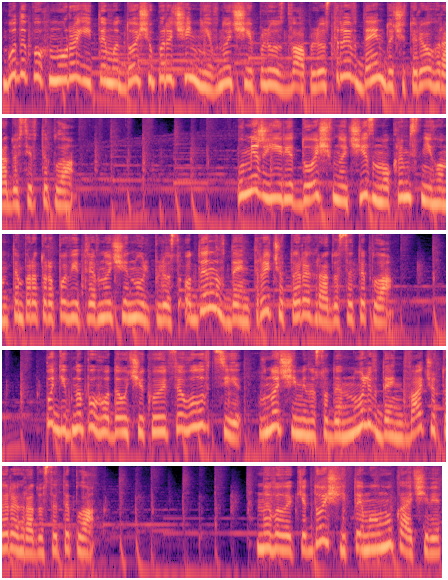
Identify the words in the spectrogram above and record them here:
Буде похмуро і йтиме дощ у Перечині вночі плюс 2 плюс 3, вдень до 4 градусів тепла. У міжгір'ї дощ вночі з мокрим снігом. Температура повітря вночі 0 плюс 1, вдень 3-4 градуси тепла. Подібна погода очікується у Воловці. Вночі мінус 1 0, вдень 2-4 градуси тепла. Невеликий дощ йтиме у Мукачеві.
